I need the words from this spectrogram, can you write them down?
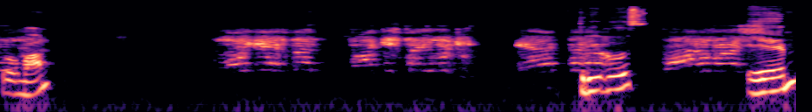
প্রমাণ। ত্রিভুজ এম,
